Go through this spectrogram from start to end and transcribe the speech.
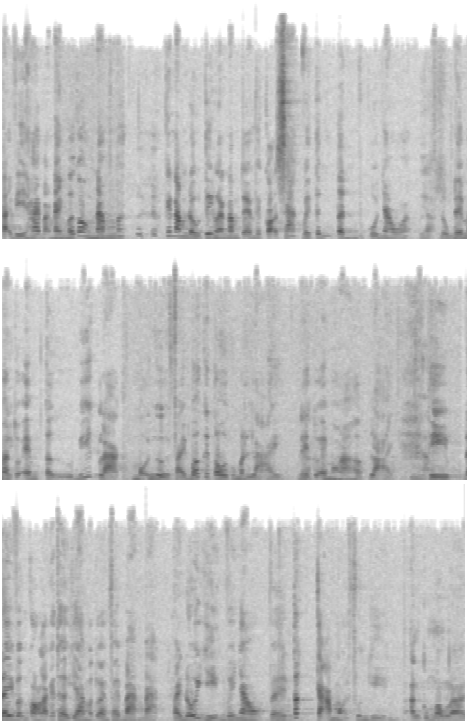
tại vì hai bạn này mới có một năm á cái năm đầu tiên là năm tụi em phải cọ sát về tính tình của nhau á dạ đúng để rồi mà tụi em tự biết là mỗi người phải bớt cái tôi của mình lại để Dạ. tụi em hòa hợp lại Dạ. thì đây vẫn còn là cái thời gian mà tụi em phải bàn bạc phải đối diện với nhau về Ừ. tất cả mọi phương diện Anh cũng mong là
